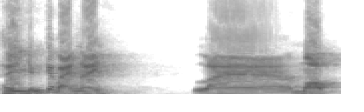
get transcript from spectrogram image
thì những cái bạn này là một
